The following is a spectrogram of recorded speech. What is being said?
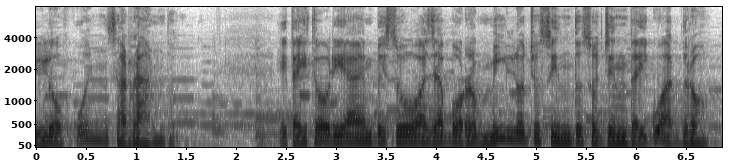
lo fue encerrando. Esta historia empezó allá por 1884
